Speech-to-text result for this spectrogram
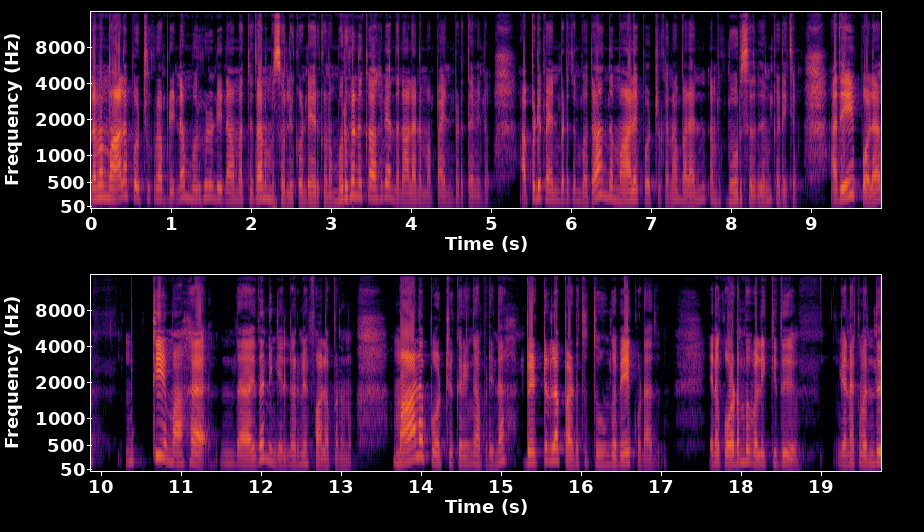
நம்ம மாலை போட்டிருக்கிறோம் அப்படின்னா முருகனுடைய நாமத்தை தான் நம்ம சொல்லிக்கொண்டே இருக்கணும். முருகனுக்காகவே அந்த நாளை நம்ம பயன்படுத்த வேண்டும். அப்படி பயன்படுத்தும் போது தான் அந்த மாலை போட்டிருக்கணும் பலன் நமக்கு நூறு சதவீதம் கிடைக்கும். அதே போல் முக்கியமாக இந்த இதை நீங்கள் எல்லோருமே ஃபாலோ பண்ணணும். மாலை போட்டிருக்கிறீங்க அப்படின்னா பெட்டில் படுத்து தூங்கவே கூடாது. எனக்கு உடம்பு வலிக்குது. எனக்கு வந்து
